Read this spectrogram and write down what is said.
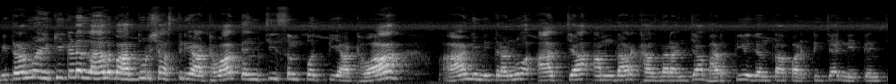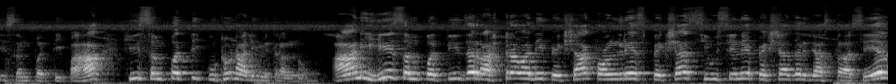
मित्रांनो एकीकडे लाल बहादूर शास्त्री आठवा त्यांची संपत्ती आठवा. आणि मित्रांनो आजच्या आमदार खासदारांच्या भारतीय जनता पार्टीच्या नेत्यांची संपत्ती पहा. ही संपत्ती कुठून आली मित्रांनो? आणि ही संपत्ती जर राष्ट्रवादीपेक्षा काँग्रेसपेक्षा शिवसेनेपेक्षा जर जास्त असेल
